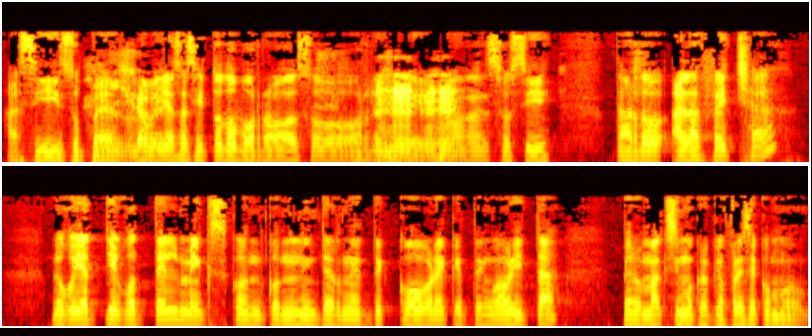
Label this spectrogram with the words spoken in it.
así súper, lo veías así todo borroso, horrible. ¿no? Eso sí, tardó a la fecha. Luego ya llegó Telmex con, con un internet de cobre que tengo ahorita, pero máximo creo que ofrece como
